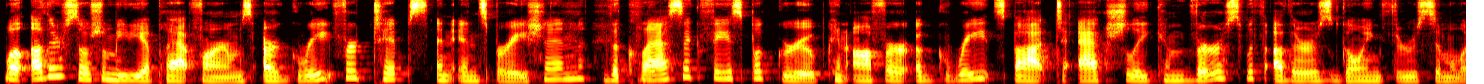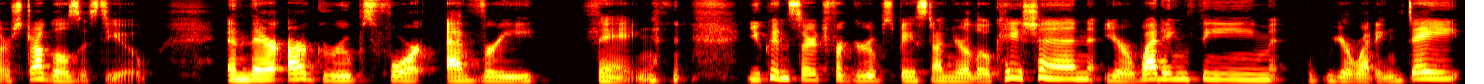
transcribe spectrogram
While other social media platforms are great for tips and inspiration, the classic Facebook group can offer a great spot to actually converse with others going through similar struggles as you. And there are groups for every thing. You can search for groups based on your location, your wedding theme, your wedding date,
